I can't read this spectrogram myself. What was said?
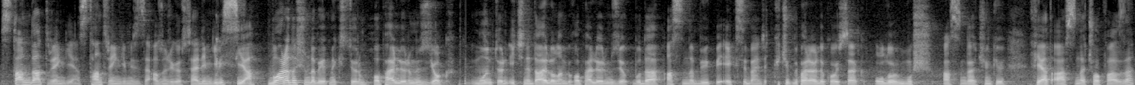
Standart rengi yani stand rengimiz ise az önce gösterdiğim gibi siyah. Bu arada şunu da belirtmek istiyorum. Hoparlörümüz yok. Monitörün içine dahil olan bir hoparlörümüz yok. Bu da aslında büyük bir eksi bence. Küçük bir hoparlör de koysak olurmuş aslında. Çünkü fiyat aslında çok fazla.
